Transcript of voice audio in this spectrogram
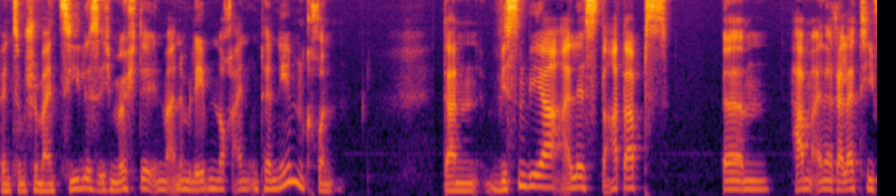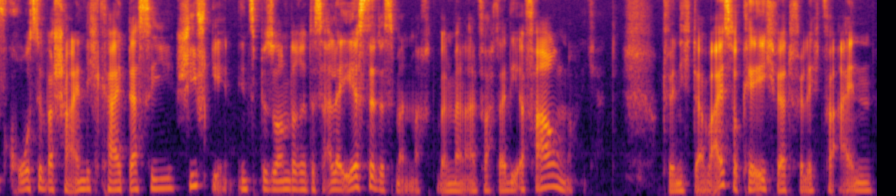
Wenn zum Beispiel mein Ziel ist, ich möchte in meinem Leben noch ein Unternehmen gründen dann wissen wir ja alle, Startups ähm, haben eine relativ große Wahrscheinlichkeit, dass sie schiefgehen. Insbesondere das allererste, das man macht, weil man einfach da die Erfahrung noch nicht hat. Und wenn ich da weiß, okay, ich werde vielleicht für einen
